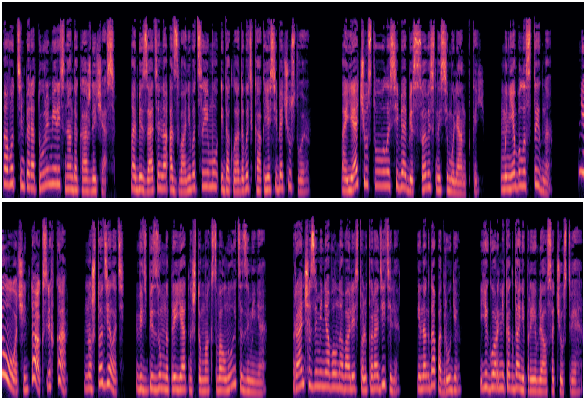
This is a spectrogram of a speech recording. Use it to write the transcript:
А вот температуру мерить надо каждый час. Обязательно отзваниваться ему и докладывать, как я себя чувствую. А я чувствовала себя бессовестной симулянткой. Мне было стыдно. Не очень, так, слегка. Но что делать? Ведь безумно приятно, что Макс волнуется за меня. Раньше за меня волновались только родители, иногда подруги. Егор никогда не проявлял сочувствия.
